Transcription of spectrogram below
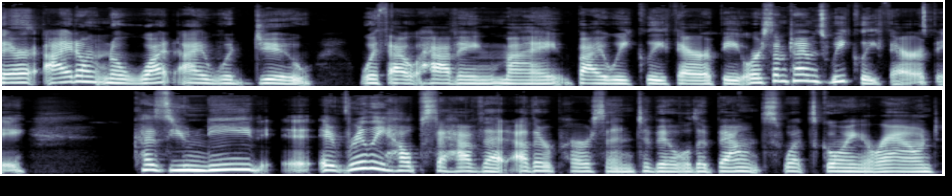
there I don't know what I would do without having my biweekly therapy or sometimes weekly therapy because you need it it really helps to have that other person to be able to bounce what's going around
